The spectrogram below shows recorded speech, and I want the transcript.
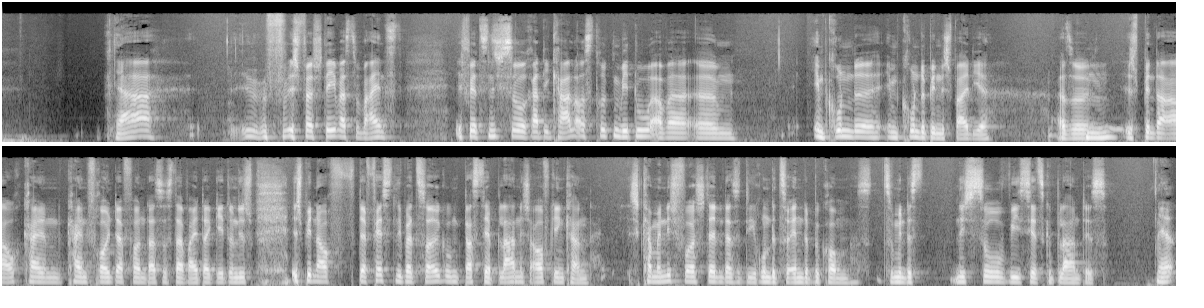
ja, ich- verstehe, was du meinst. Ich will es nicht so radikal ausdrücken wie du, aber ähm, im, Grunde, im Grunde bin ich bei dir. Also ich bin da auch kein, kein Freund davon, dass es da weitergeht. Und ich, ich bin auch der festen Überzeugung, dass der Plan nicht aufgehen kann. Ich kann mir nicht vorstellen, dass sie die Runde zu Ende bekommen. Zumindest nicht so, wie es jetzt geplant ist. Ja,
